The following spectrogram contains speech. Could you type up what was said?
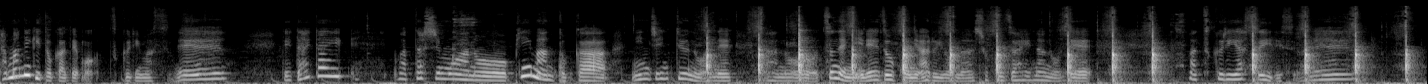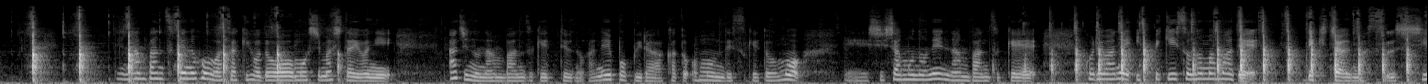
玉ねぎとかでも作りますね。で大体私もあのピーマンとか人参っていうのはねあの常に冷蔵庫にあるような食材なのでまあ、作りやすいですよね。で南蛮漬けの方は先ほど申しましたようにアジの南蛮漬けっていうのがねポピュラーかと思うんですけども、えー、ししゃものね南蛮漬けこれはね1匹そのままでできちゃいますし、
